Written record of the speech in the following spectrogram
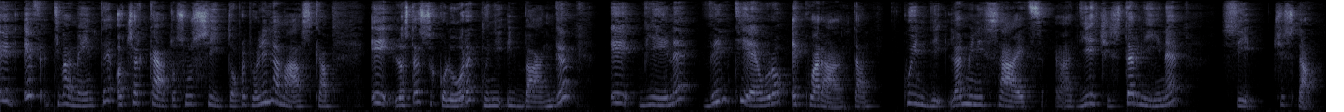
ed effettivamente ho cercato sul sito proprio lì la maschera e lo stesso colore quindi il bang e viene 20,40 euro quindi la mini size a 10 sterline sì ci sta.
